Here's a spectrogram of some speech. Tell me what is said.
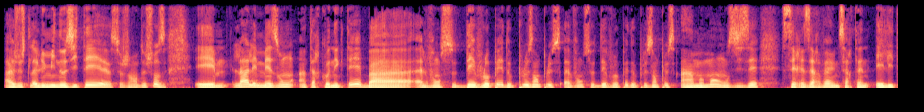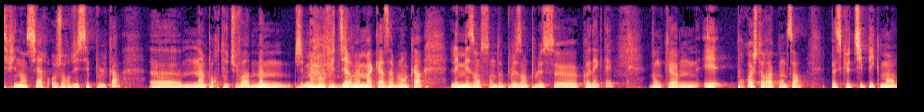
ajuste la luminosité, ce genre de choses. Et là les maisons interconnectées, bah elles vont se développer de plus en plus, elles vont se développer de plus en plus. À un moment, on se disait c'est réservé à une certaine élite financière. Aujourd'hui, c'est plus le cas. Euh, n'importe où tu vas, même, j'ai même envie de dire même à Casablanca, les maisons sont de plus en plus euh, connectées. Donc, euh, et pourquoi je te raconte ça? Parce que typiquement,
